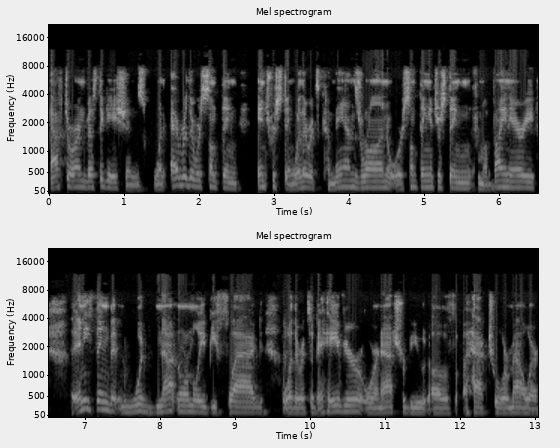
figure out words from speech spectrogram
after our investigations, whenever there was something interesting, whether it's commands run or something interesting from a binary, anything that would not normally be flagged, whether it's a behavior or an attribute of a hack tool or malware,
